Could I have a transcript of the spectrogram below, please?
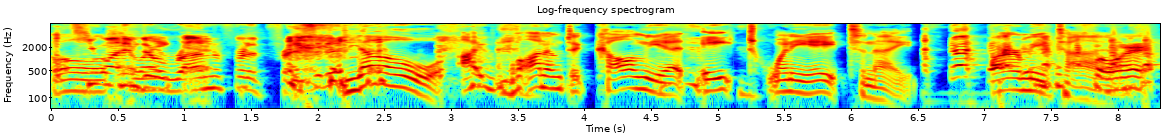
Bold. you oh, want him I to run it. for the president? no, I want him to call me at 8:28 tonight, Army time, for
